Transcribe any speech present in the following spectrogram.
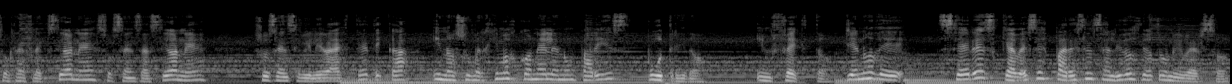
sus reflexiones, sus sensaciones, su sensibilidad estética y nos sumergimos con él en un París pútrido, infecto, lleno de seres que a veces parecen salidos de otro universo.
